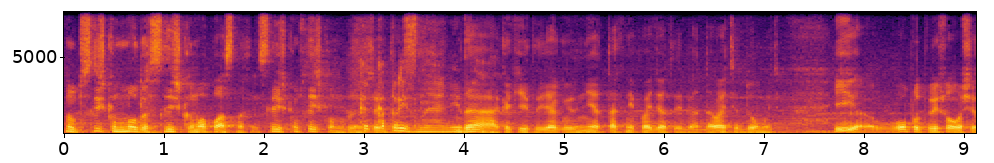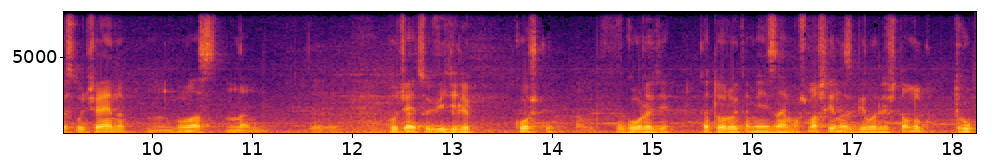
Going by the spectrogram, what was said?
Ну, слишком много слишком опасных. Слишком-слишком, блин. Как всё это. капризные они. Да, какие-то. Я говорю, нет, так не пойдет, ребят, давайте думать. И опыт пришел вообще случайно. У нас, на- получается, увидели кошку там, в городе, которую там, я не знаю, может машина сбила или что, ну, труп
